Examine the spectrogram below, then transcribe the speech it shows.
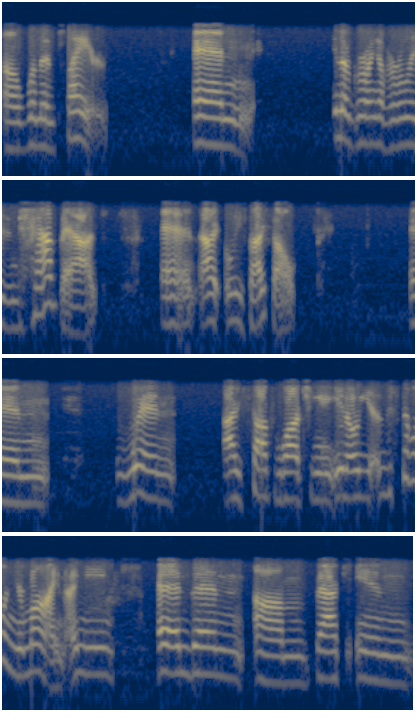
uh, women players. And you know, growing up, I really didn't have that, and I, at least I felt. And when I stopped watching it, you know, it was still in your mind. I mean, and then um back in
